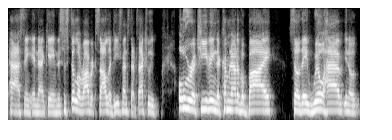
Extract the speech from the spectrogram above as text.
passing in that game. This is still a Robert Saleh defense that's actually overachieving. They're coming out of a bye, so they will have, you know,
